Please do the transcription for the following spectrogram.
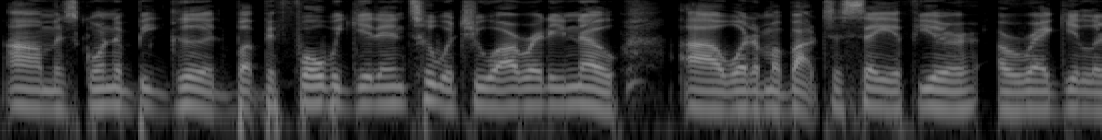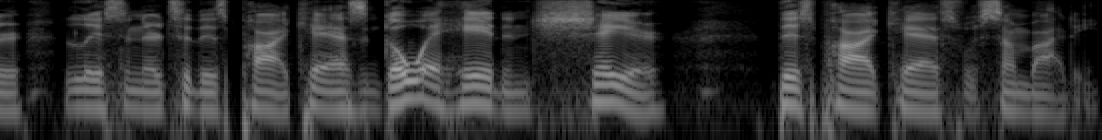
Um, it's going to be good. But before we get into it, you already know uh, what I'm about to say. If you're a regular listener to this podcast, go ahead and share this podcast with somebody.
